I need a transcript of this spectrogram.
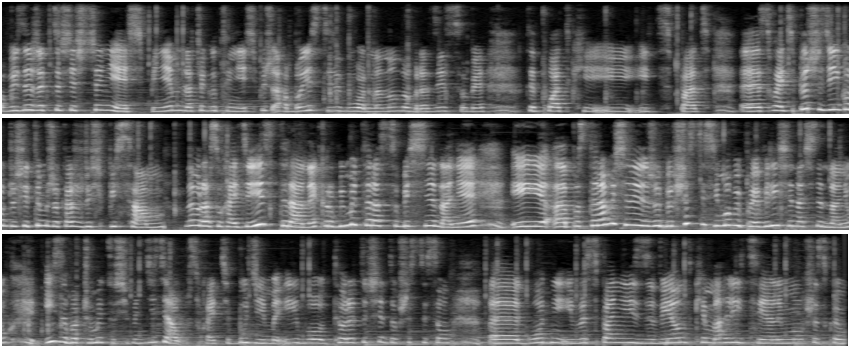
O, widzę, że ktoś jeszcze nie śpi. Nie wiem, dlaczego ty nie śpisz. Aha, bo jesteś głodna. No dobra, zjedz sobie te płatki i idź spać. E, słuchajcie, pierwszy dzień kończy się tym, że każdy śpi sam. Dobra, słuchajcie, jest ranek, robimy teraz sobie śniadanie i e, postaramy się, żeby wszyscy Simowie pojawili się na śniadaniu i zobaczymy, co się będzie działo. Słuchajcie, budzimy ich, bo teoretycznie to wszyscy są e, głodni i wyspani z wyjątkiem Alicji, ale mimo wszystko ją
